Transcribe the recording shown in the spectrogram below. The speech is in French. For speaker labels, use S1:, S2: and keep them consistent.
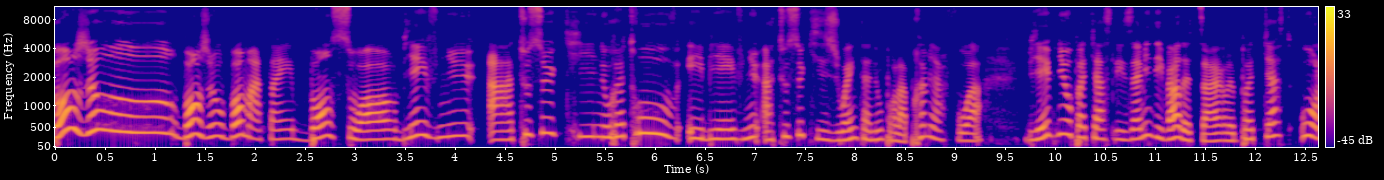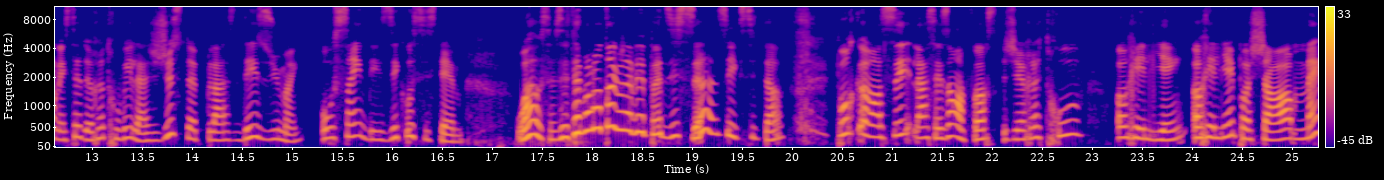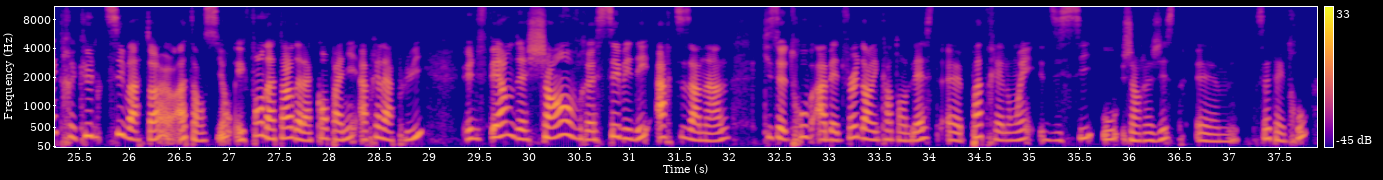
S1: Bonjour, bonjour, bon matin, bonsoir. Bienvenue à tous ceux qui nous retrouvent et bienvenue à tous ceux qui se joignent à nous pour la première fois. Bienvenue au podcast Les Amis des Vers de Terre, le podcast où on essaie de retrouver la juste place des humains au sein des écosystèmes. Waouh, ça faisait tellement longtemps que je n'avais pas dit ça, c'est excitant. Pour commencer la saison en force, je retrouve Aurélien, Aurélien Pochard, maître cultivateur, attention, et fondateur de la compagnie Après la pluie, une ferme de chanvre CBD artisanale qui se trouve à Bedford, dans les cantons de l'Est, euh, pas très loin d'ici où j'enregistre euh, cette intro.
